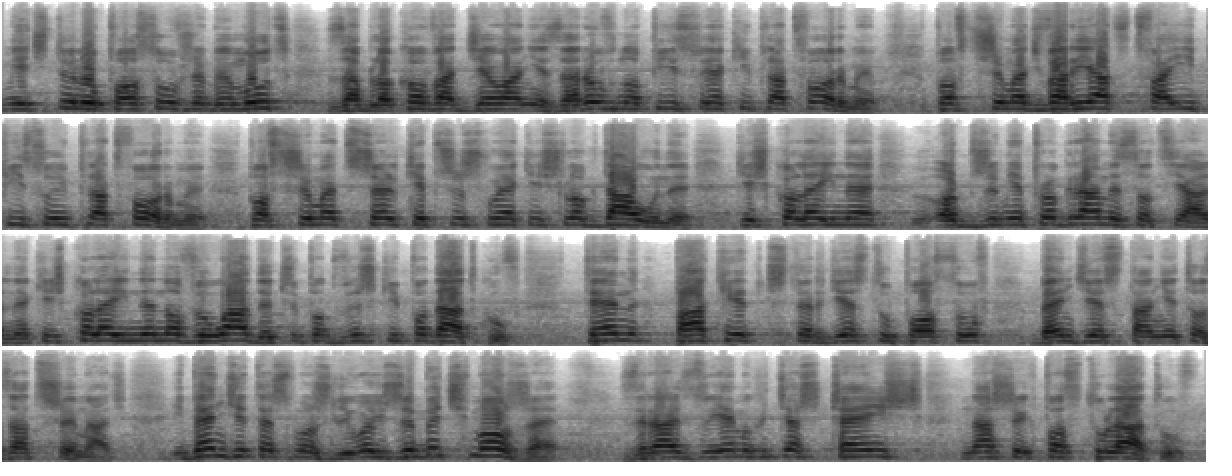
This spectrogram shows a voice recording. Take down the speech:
mieć tylu posłów, żeby móc zablokować działanie zarówno PiSu, jak i Platformy, powstrzymać wariactwa i PiSu i Platformy, powstrzymać wszelkie przyszłe jakieś lockdowny, jakieś kolejne olbrzymie programy socjalne, jakieś kolejne nowe łady czy podwyżki podatków. Ten pakiet 40 posłów będzie w stanie to zatrzymać. I będzie też możliwość, że być może zrealizujemy chociaż część naszych postulatów.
